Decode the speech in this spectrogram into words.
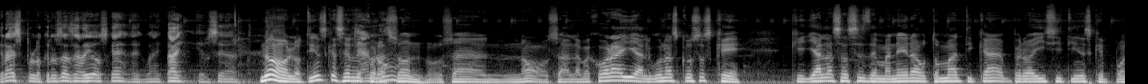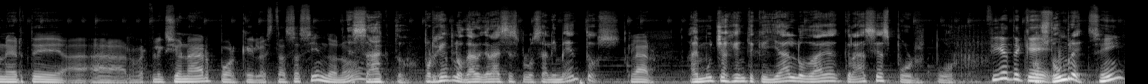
gracias por lo que nos das a Dios. Bye, bye. O sea. No, lo tienes que hacer de corazón. O sea, no. O sea, a lo mejor hay algunas cosas que, que ya las haces de manera automática, pero ahí sí tienes que ponerte a, a, reflexionar porque lo estás haciendo, ¿no? Exacto. Por ejemplo, dar gracias por los alimentos. Claro. Hay mucha gente que ya lo da gracias por, por Fíjate que, costumbre. Sí,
